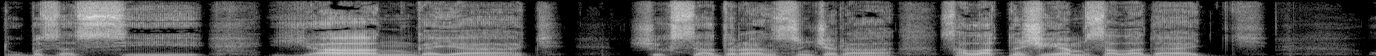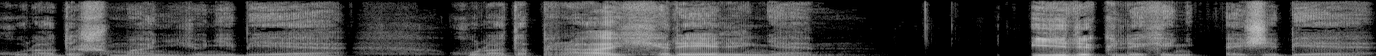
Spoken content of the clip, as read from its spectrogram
тубызасы ян гаять, шықсадыран сынжыра салатны жем саладать. Хурады шман юнебе, хурады пра херелне. Иреклехін әжібе,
